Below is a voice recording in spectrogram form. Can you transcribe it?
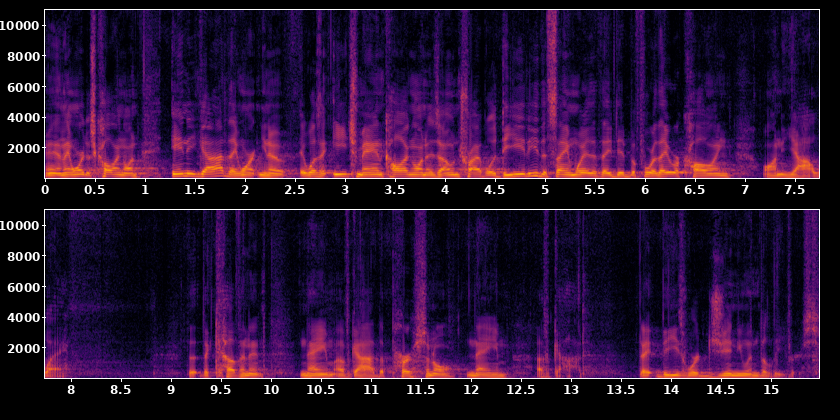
And they weren't just calling on any God. They weren't, you know, it wasn't each man calling on his own tribal deity the same way that they did before. They were calling on Yahweh, the, the covenant name of God, the personal name of God. They, these were genuine believers.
